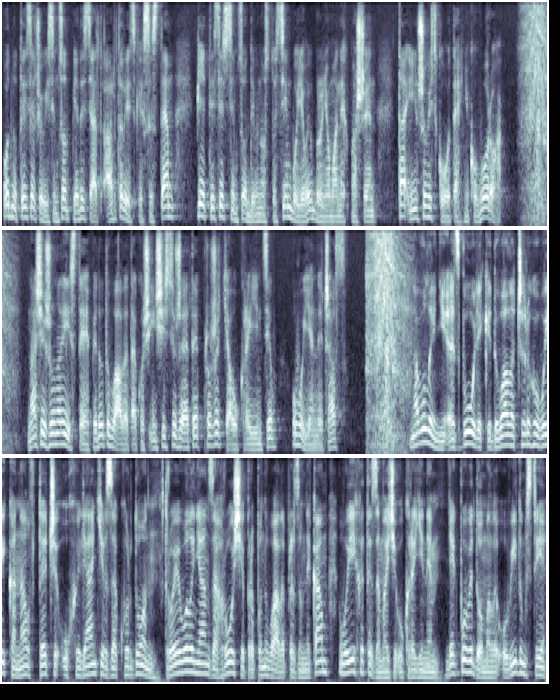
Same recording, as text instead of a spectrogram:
1850 артилерійських систем, 5797 бойових броньованих машин та іншу військову техніку ворога. Наші журналісти підготували також інші сюжети про життя українців у воєнний час. На Волині СБУ ліквідувала черговий канал втечі ухилянтів за кордон. Троє волинян за гроші пропонували призовникам виїхати за межі України. Як повідомили у відомстві,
